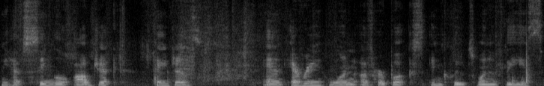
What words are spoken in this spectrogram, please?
We have single object pages. And every one of her books includes one of these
